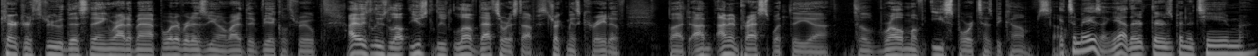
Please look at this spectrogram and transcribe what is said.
character through this thing, ride a map, or whatever it is, you know, ride the vehicle through. I always lose, love, used to love that sort of stuff. It struck me as creative, but I'm, I'm impressed what the uh, the realm of esports has become. So It's amazing. Yeah, there, there's been a team.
